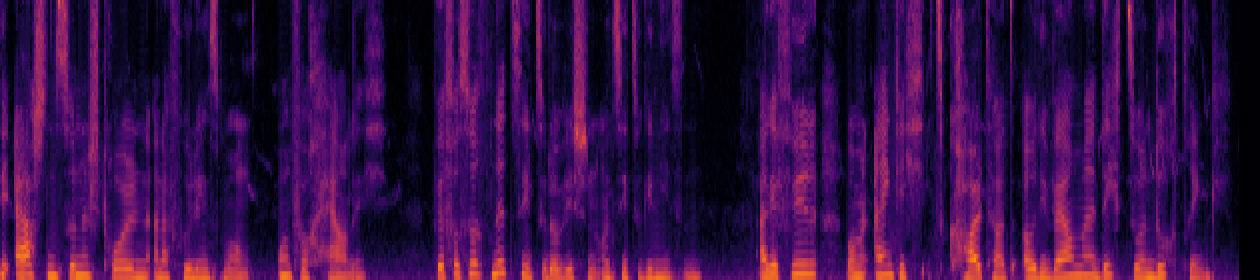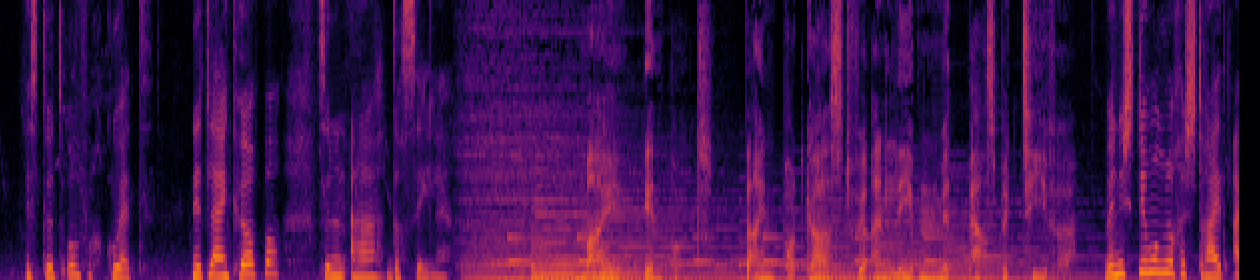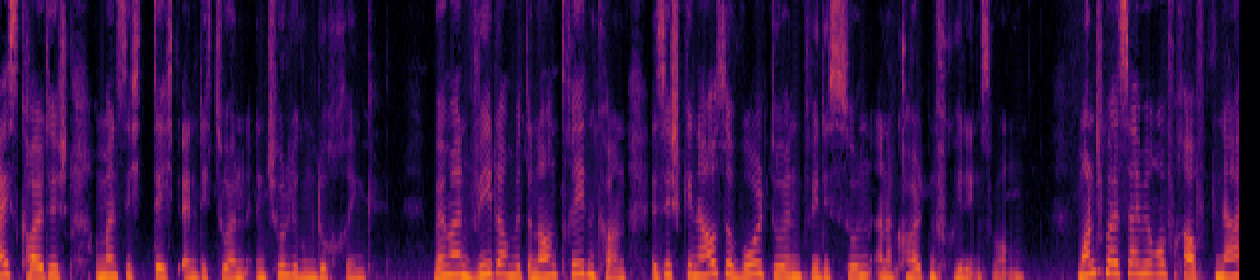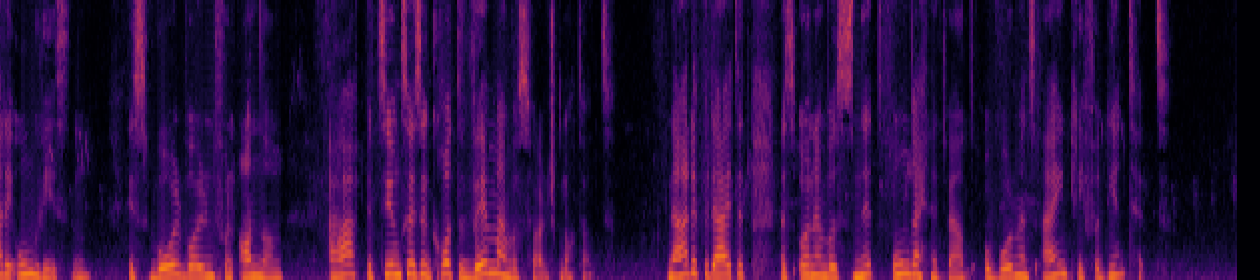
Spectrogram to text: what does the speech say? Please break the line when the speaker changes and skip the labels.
Die ersten Sonnenstrahlen einer Frühlingsmorgen. Einfach herrlich. Wer versucht nicht, sie zu erwischen und sie zu genießen? Ein Gefühl, wo man eigentlich zu kalt hat, aber die Wärme dicht zu und durchdringt. Es tut einfach gut. Nicht nur im Körper, sondern auch der Seele.
My Input. Dein Podcast für ein Leben mit Perspektive.
Wenn die Stimmung nach einem Streit eiskalt ist und man sich dicht endlich zu einer Entschuldigung durchringt, wenn man wieder miteinander reden kann. Es ist genauso wohltuend wie die Sonne an einem kalten Frühlingsmorgen. Manchmal seien wir einfach auf Gnade ungewiesen, ist Wohlwollen von anderen, auch beziehungsweise gerade wenn man was falsch gemacht hat. Gnade bedeutet, dass einem was nicht umgerechnet wird, obwohl man es eigentlich verdient hat.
